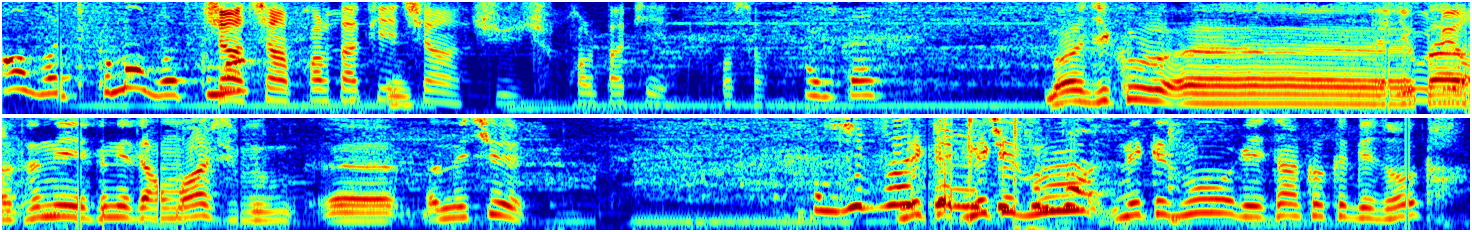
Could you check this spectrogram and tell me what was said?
Oh, on vote comment On vote Tiens, comment tiens, prends le papier, tiens, tu, tu prends le papier, prends ça. Vas-y, passe. Bon, du coup, euh, bah, venez, venez vers moi, je vous, euh, bah, monsieur, J'ai mais voté que monsieur vous, Fullboss. mais que vous, les uns à côté des autres.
